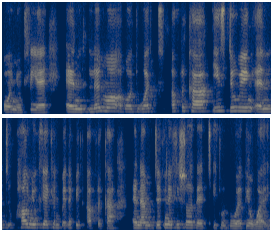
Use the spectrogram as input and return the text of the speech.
for Nuclear. And learn more about what Africa is doing and how nuclear can benefit Africa. And I'm definitely sure that it will be worth your while.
